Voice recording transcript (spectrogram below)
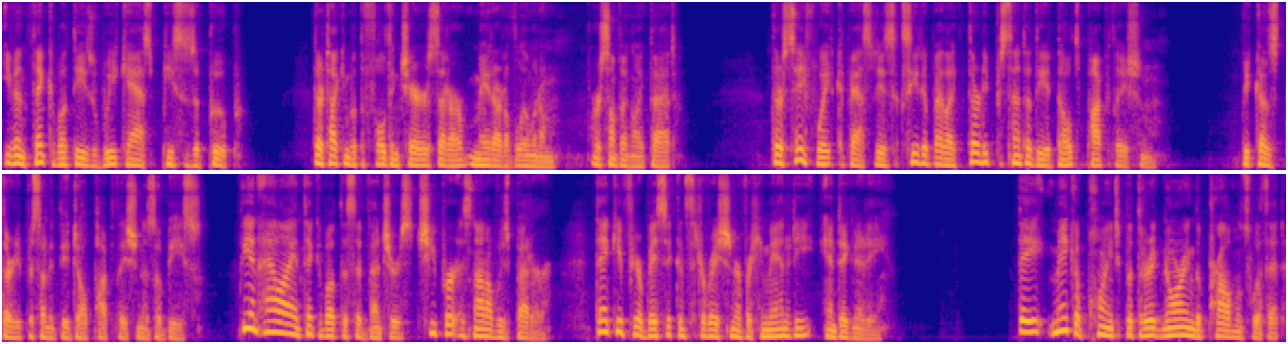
even think about these weak ass pieces of poop. They're talking about the folding chairs that are made out of aluminum or something like that. Their safe weight capacity is exceeded by like 30% of the adult population because 30% of the adult population is obese. Be an ally and think about this adventures. Cheaper is not always better. Thank you for your basic consideration of our humanity and dignity. They make a point, but they're ignoring the problems with it.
